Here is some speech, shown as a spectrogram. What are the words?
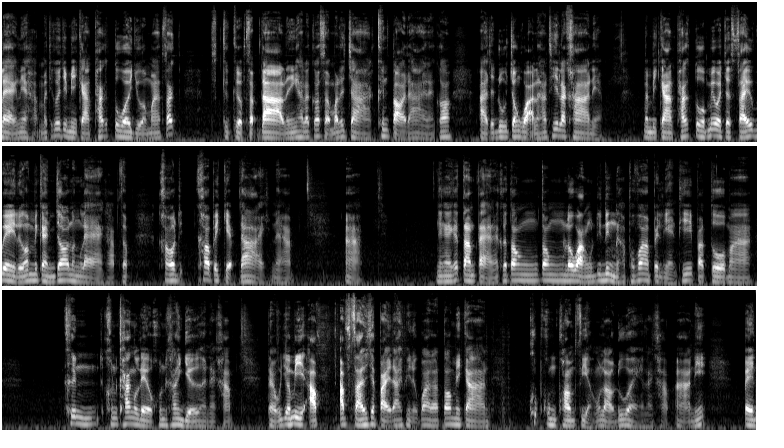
แรงๆเนี่ยครับมันก็จะมีการพักตัวอยู่ประมาณสักเกือบสัปดาห์อะไรอย่างเงี้ยครับแล้วก็สามารถที่จะขึ้นต่อได้นะก็อาจจะดูจังหวะนะครับที่ราคาเนี่ยมันมีการพักตัวไม่ว่าจะไซด์เวย์หรือว่ามีการย่อแรงๆครับ เข้าเข้าไปเก็บได้นะครับอ่ายังไงก็ตามแต่นะก็ต้องต้องระวังนิดนึงนะครับ เพราะว่าเป็นเหรียญที่ปรับตัวมาขึ้นค่อนข้างเร็วค่อนข้างเยอะนะครับ แต่ว่ายังมีอัพอัพไซด์ที่จะไปได้เพียงแต่ว่าเราต้องมีการควบคุมความเสี่ยงของเราด้วยนะครับอ่าอันนี้เป็น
